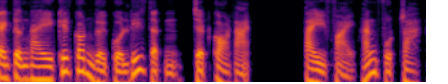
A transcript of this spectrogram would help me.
Cảnh tượng này khiến con người của Lý Giật chợt co lại, tay phải hắn vụt ra.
